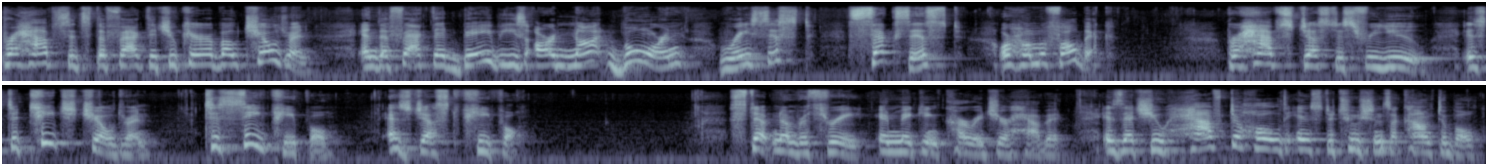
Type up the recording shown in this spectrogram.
Perhaps it's the fact that you care about children and the fact that babies are not born racist, sexist, or homophobic. Perhaps justice for you is to teach children to see people as just people. Step number three in making courage your habit is that you have to hold institutions accountable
